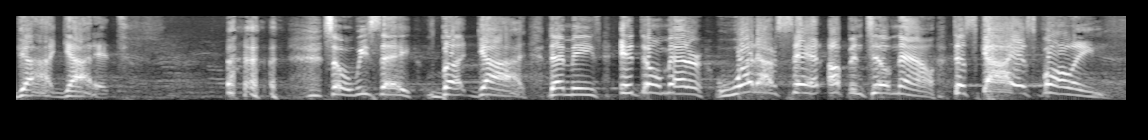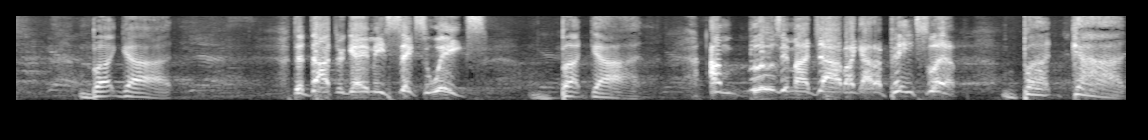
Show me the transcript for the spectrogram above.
God got it. so we say, but God. That means it don't matter what I've said up until now. The sky is falling, but God. The doctor gave me six weeks, but God. I'm losing my job. I got a pink slip, but God.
